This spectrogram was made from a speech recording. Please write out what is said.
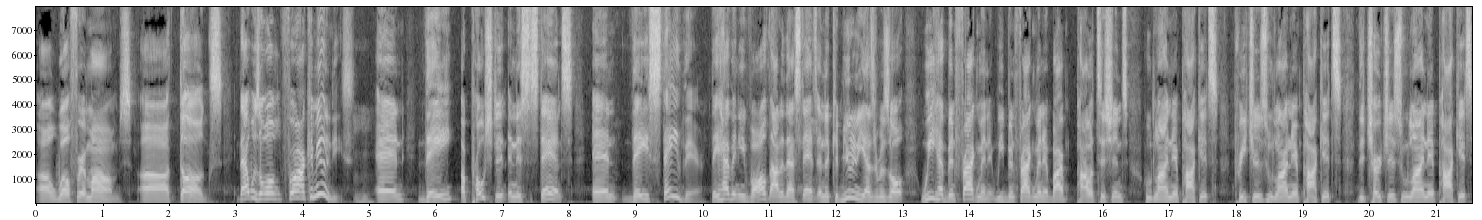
uh, welfare moms, uh, thugs. That was all for our communities. And they approached it in this stance and they stay there. They haven't evolved out of that stance. And the community, as a result, we have been fragmented. We've been fragmented by politicians who line their pockets, preachers who line their pockets, the churches who line their pockets,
